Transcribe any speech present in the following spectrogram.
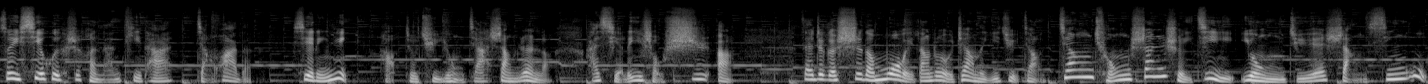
所以谢惠是很难替他讲话的。谢灵运好就去永嘉上任了，还写了一首诗啊。在这个诗的末尾当中有这样的一句，叫“江穷山水寂，永绝赏心物”。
